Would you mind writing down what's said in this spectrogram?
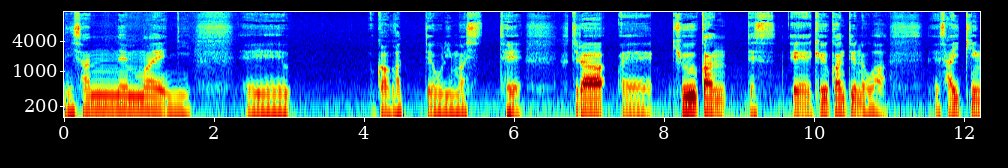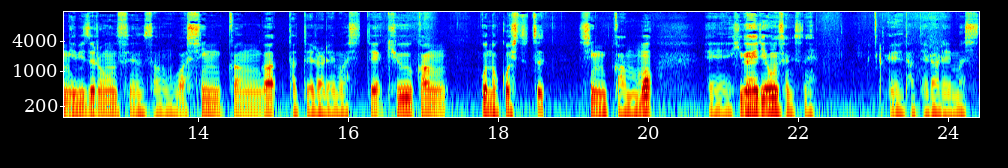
23年前にえー伺っておりましてこちら、えー休館です、えー休館っていうのは最近海老鶴温泉さんは新館が建てられまして休館を残しつつ新館も、えー日帰り温泉ですね、えー建てられまし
